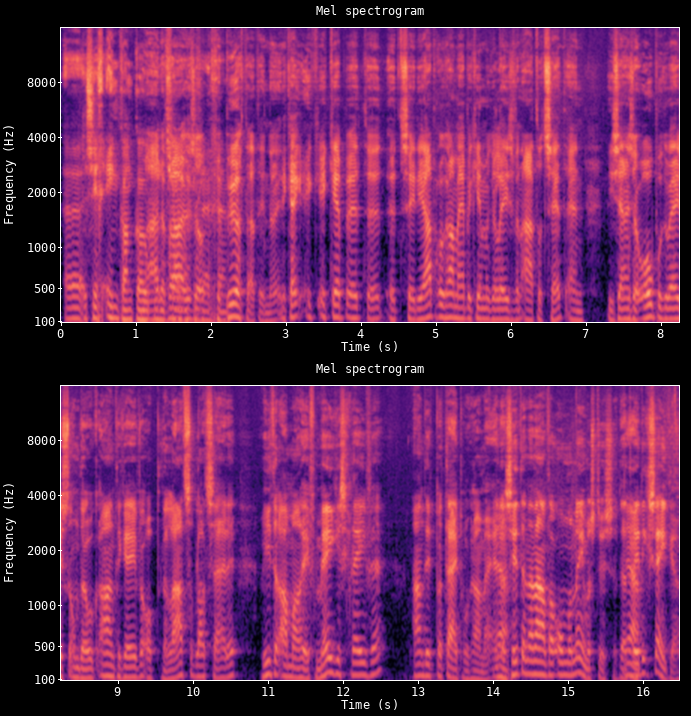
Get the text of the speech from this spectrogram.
eh, zich in kan kopen. Maar de het vraag is ook, gebeurt dat in de... Kijk, ik, ik heb het, het, het CDA-programma heb ik helemaal gelezen van A tot Z. En die zijn zo open geweest om daar ook aan te geven op de laatste bladzijde... wie er allemaal heeft meegeschreven aan dit partijprogramma. En Ja. daar zitten een aantal ondernemers tussen. Dat Ja. weet ik zeker.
